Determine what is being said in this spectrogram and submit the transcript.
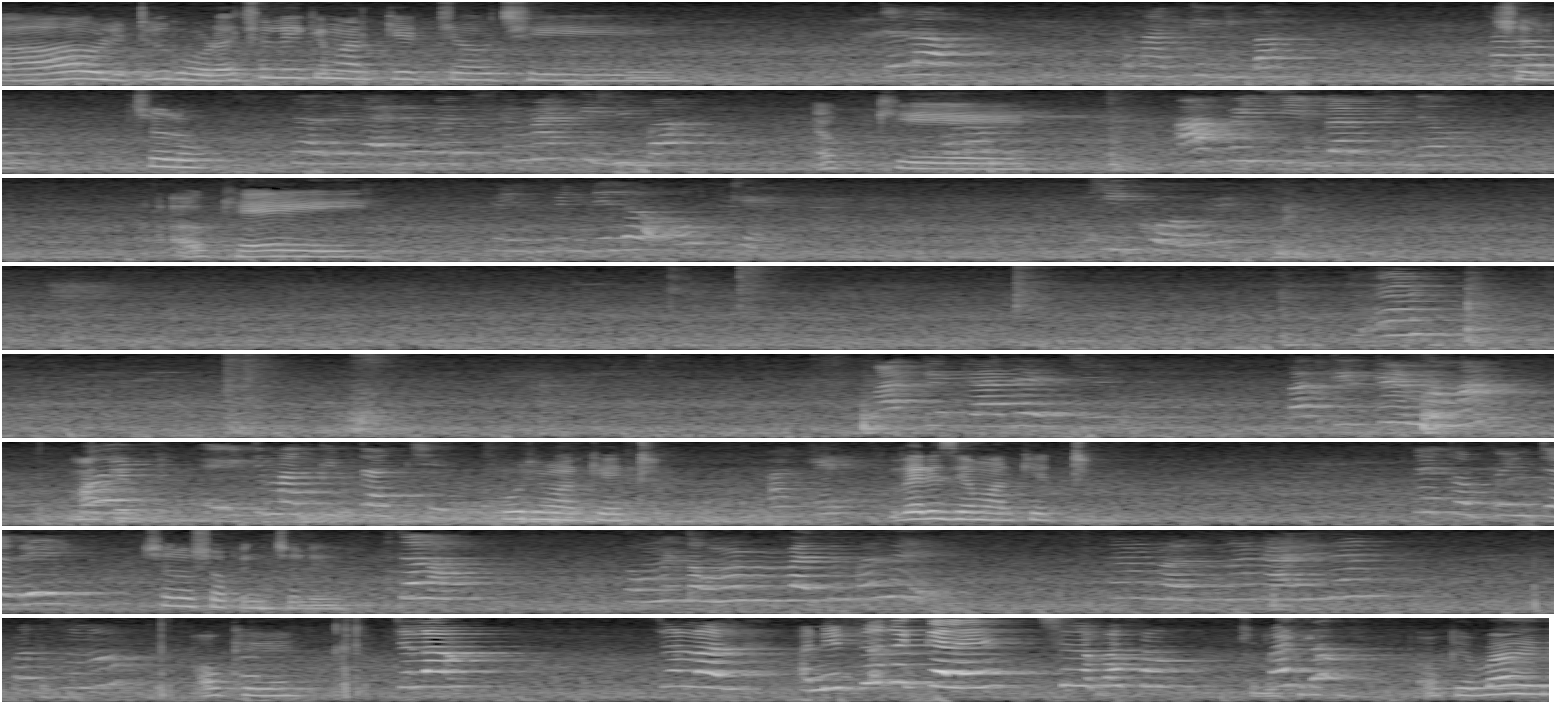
Wow little घोड़ा चले के मार्केट जाओ छी चलो तो मार्केट जीबा चलो चलो। ओके आप भी सीधा PO okay pin market Puri market where is your market चलो shopping चले okay चलो चलो अनीशा निकले चलो बस चलो ओके बाय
